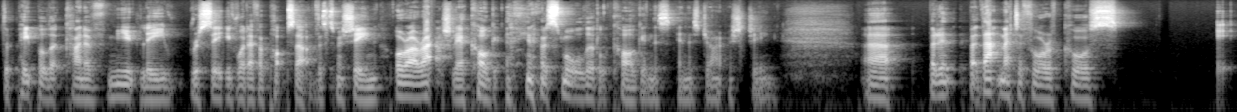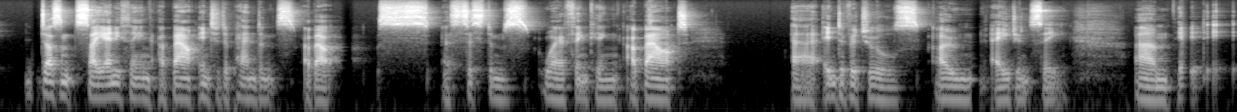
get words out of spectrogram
the people that kind of mutely receive whatever pops out of this machine, or are actually a cog, you know, a small little cog in this in this giant machine. Uh, but in, but that metaphor, of course, doesn't say anything about interdependence, about a system's way of thinking, about uh, individuals' own agency. Um, it,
